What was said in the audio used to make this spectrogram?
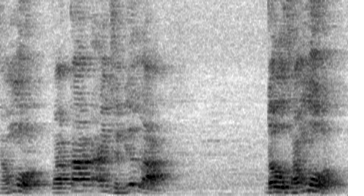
tháng 1 và các anh phải biết là đầu tháng 1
